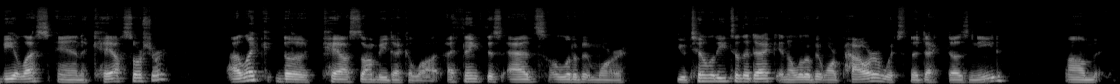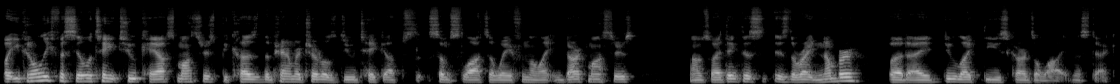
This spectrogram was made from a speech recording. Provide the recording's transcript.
BLS and Chaos Sorcerer. I like the Chaos Zombie deck a lot. I think this adds a little bit more utility to the deck and a little bit more power, which the deck does need. Um, but you can only facilitate two Chaos monsters because the Pyramid Turtles do take up some slots away from the Light and Dark monsters. Um, so I think this is the right number, but I do like these cards a lot in this deck.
